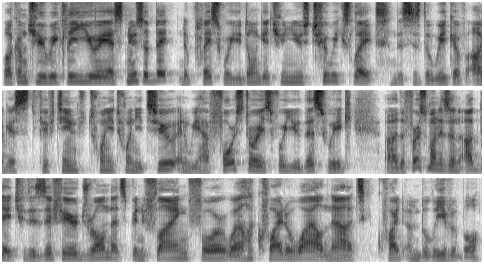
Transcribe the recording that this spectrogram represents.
Welcome to your weekly UAS news update, the place where you don't get your news two weeks late. This is the week of August 15th, 2022, and we have four stories for you this week. Uh, the first one is an update to the Zephyr drone that's been flying for, well, quite a while now. It's quite unbelievable.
